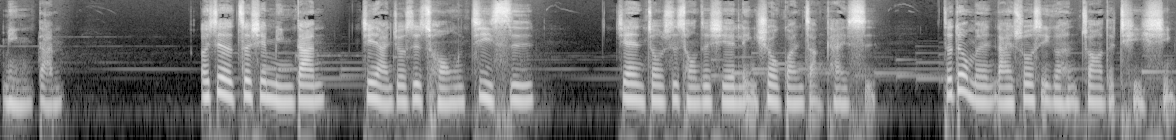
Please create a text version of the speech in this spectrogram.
名单，而且这些名单竟然就是从祭司，竟然都是从这些领袖官长开始。这对我们来说是一个很重要的提醒。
